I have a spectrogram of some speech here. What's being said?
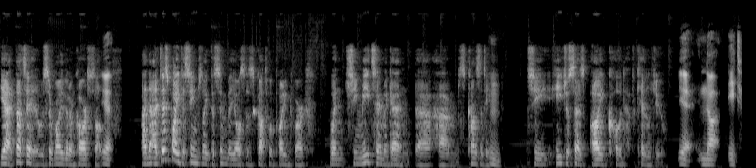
yeah, that's it. It was surviving on cortisol. Yeah. And at this point, it seems like the symbiosis got to a point where, when she meets him again, uh, um, Constantine, Mm. she he just says, "I could have killed you," Yeah, not it.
